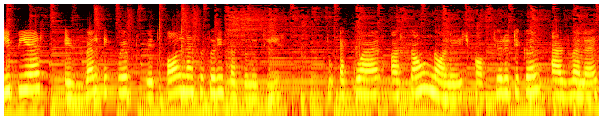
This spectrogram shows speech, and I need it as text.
GPS is well equipped with all necessary facilities acquire a sound knowledge of theoretical as well as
